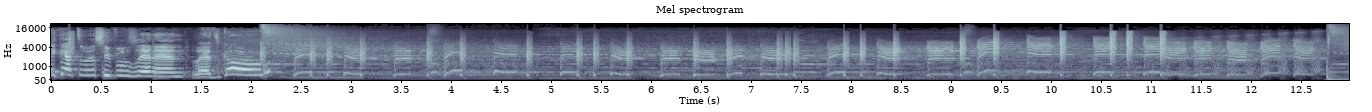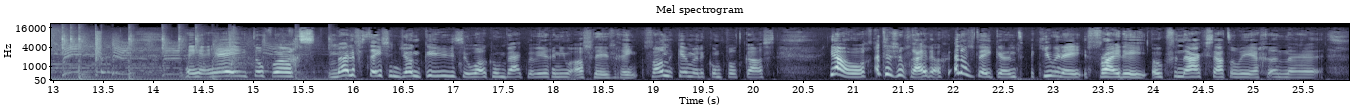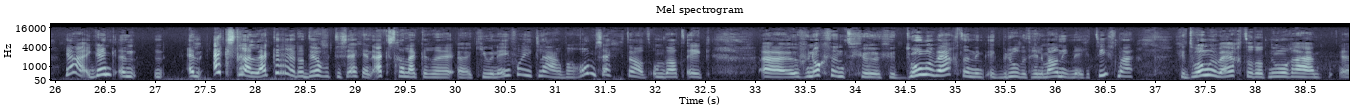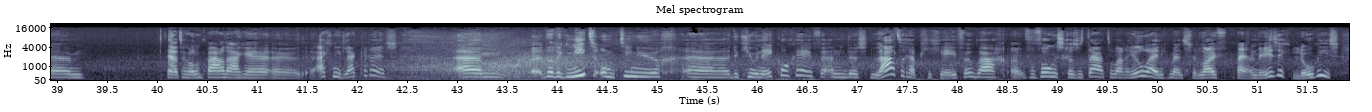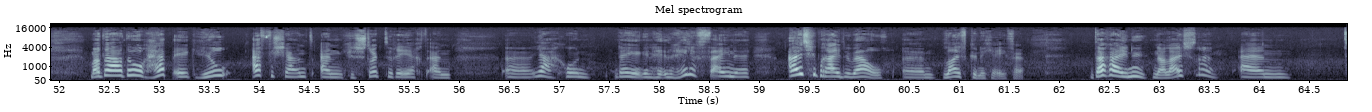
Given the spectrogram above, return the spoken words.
Ik heb er weer super zin in. Let's go! Hey, hey, hey, toppers! Manifestation Junkies! Welkom back bij weer een nieuwe aflevering van de Kim podcast. Ja hoor, het is weer vrijdag en dat betekent Q&A Friday. Ook vandaag staat er weer een, uh, ja, ik denk een, een extra lekkere, dat durf ik te zeggen, een extra lekkere uh, Q&A voor je klaar. Waarom zeg ik dat? Omdat ik uh, vanochtend ge, gedwongen werd, en ik, ik, bedoel dit helemaal niet negatief, maar gedwongen werd doordat Nora ja, toch al een paar dagen echt niet lekker is. Um, dat ik niet om 10 uur de QA kon geven en dus later heb gegeven, waar vervolgens resultaten waren heel weinig mensen live bij aanwezig, logisch. Maar daardoor heb ik heel efficiënt en gestructureerd en uh, ja, gewoon denk ik een, hele fijne, uitgebreide wel um, live kunnen geven. Daar ga je nu naar luisteren. En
